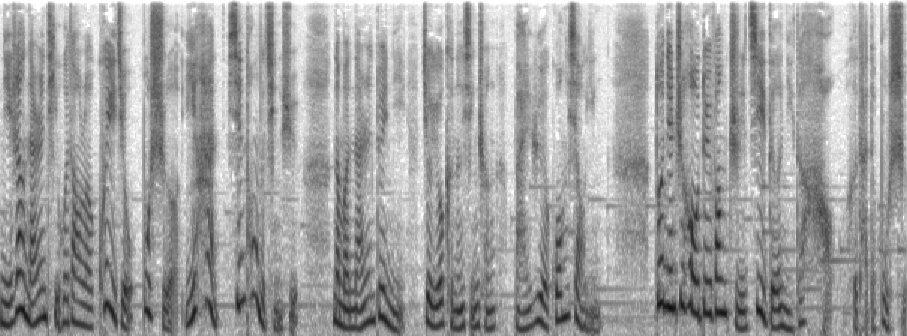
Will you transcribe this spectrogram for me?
你让男人体会到了愧疚、不舍、遗憾、心痛的情绪，那么男人对你就有可能形成白月光效应，多年之后，对方只记得你的好。和他的不舍，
